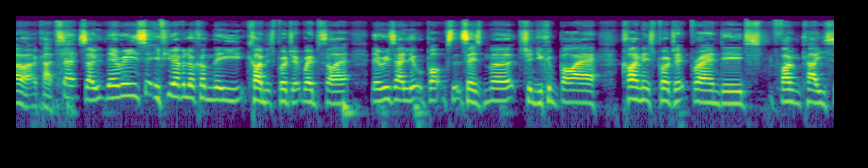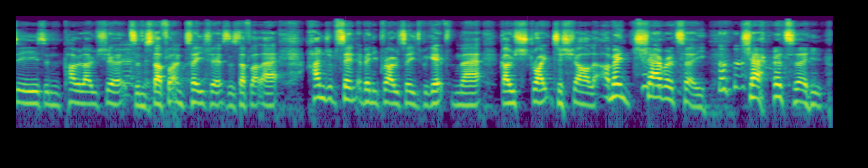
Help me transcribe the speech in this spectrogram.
All right, okay. So- So there is, if you ever look on the Kindness Project website, there is a little box that says merch, and you can buy Kindness Project branded phone cases and polo shirts and stuff like and t-shirts and stuff like that. Hundred percent of any proceeds we get from that goes straight to Charlotte. I mean charity, charity.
